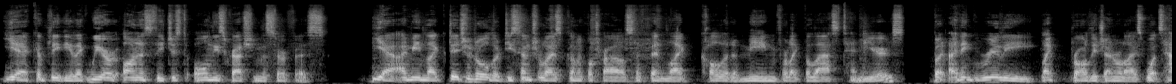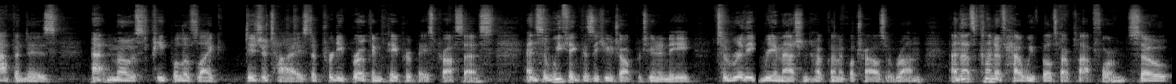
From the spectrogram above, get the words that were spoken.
Yeah, completely. Like we are honestly just only scratching the surface. Yeah, I mean, like digital or decentralized clinical trials have been like, call it a meme for like the last 10 years. But I think really, like broadly generalized, what's happened is at most people have like digitized a pretty broken paper-based process. And so we think there's a huge opportunity to really reimagine how clinical trials are run. And that's kind of how we've built our platform. So,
